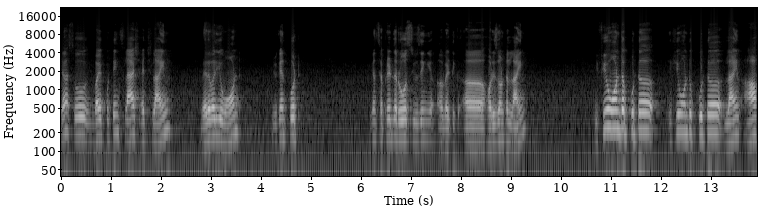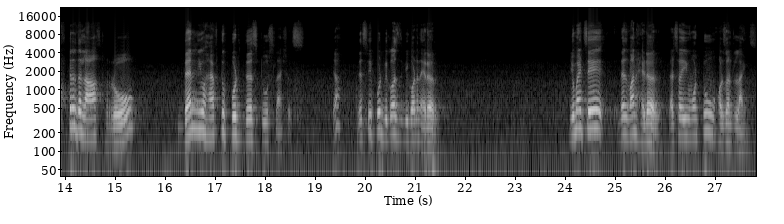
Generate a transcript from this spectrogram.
Yeah, so by putting slash H line wherever you want, you can put, you can separate the rows using a vertical, uh, horizontal line. If you want to put a, if you want to put a line after the last row, then you have to put this two slashes. Yeah, this we put because we got an error. You might say there is one header, that is why you want two horizontal lines.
